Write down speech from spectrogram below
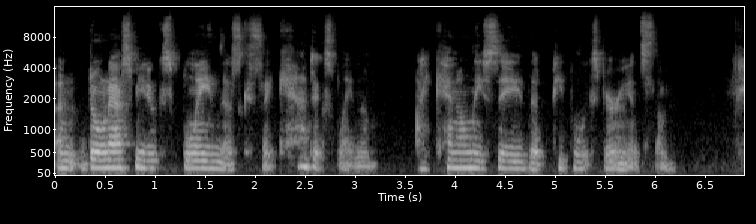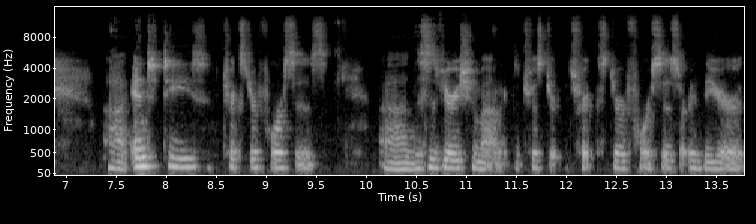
and don't ask me to explain this because I can't explain them. I can only say that people experience them. Uh, entities, trickster forces, uh, this is very shamanic. The trickster, trickster forces are there,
